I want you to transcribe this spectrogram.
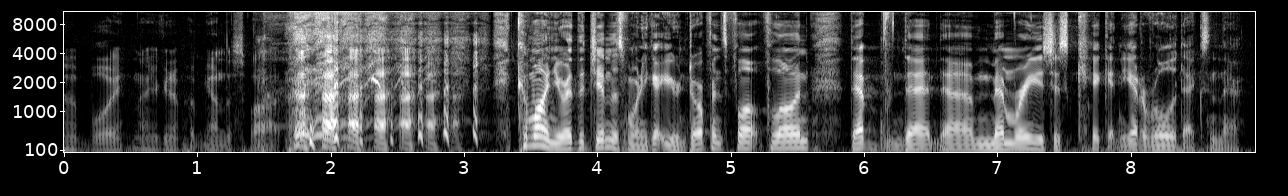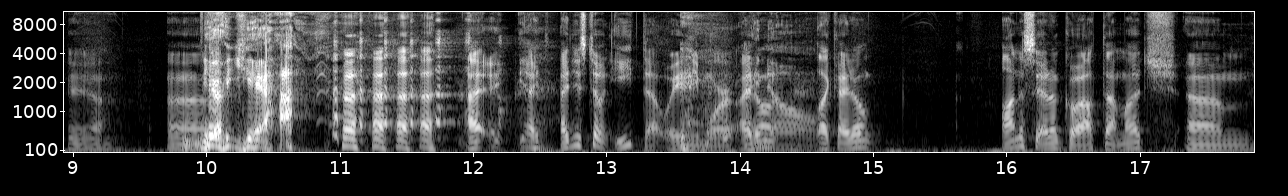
Oh boy now you're gonna put me on the spot Come on, you were at the gym this morning. You got your endorphins flow, flowing. That that uh, memory is just kicking. You got a Rolodex in there. yeah uh, yeah, yeah. I, I I just don't eat that way anymore I don't know. like I don't honestly I don't go out that much um,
